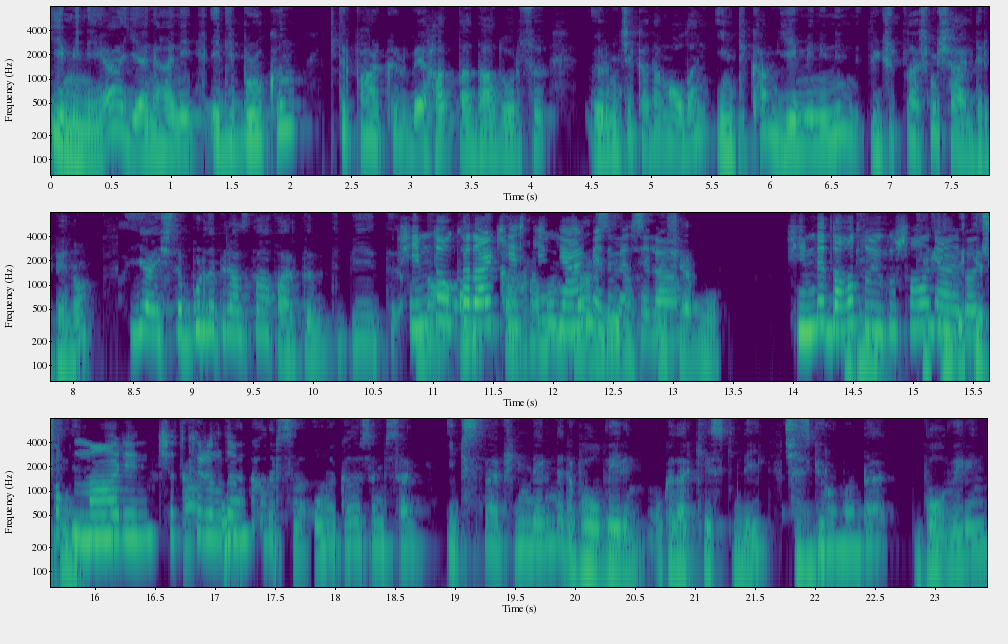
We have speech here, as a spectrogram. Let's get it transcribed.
yemini ya. Yani hani Eddie Brock'un Peter Parker ve hatta daha doğrusu Örümcek Adam'a olan intikam yemininin vücutlaşmış halidir Venom. Ya işte burada biraz daha farklı. Bir, Filmde o kadar keskin gelmedi mesela. Şey Filmde daha Değil. duygusal geldi. Böyle çok değil. narin, çıt ya kırıldım. Ona kalırsa, ona kalırsa misal X-Men filmlerinde de Wolverine o kadar keskin değil. Çizgi romanda Wolverine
